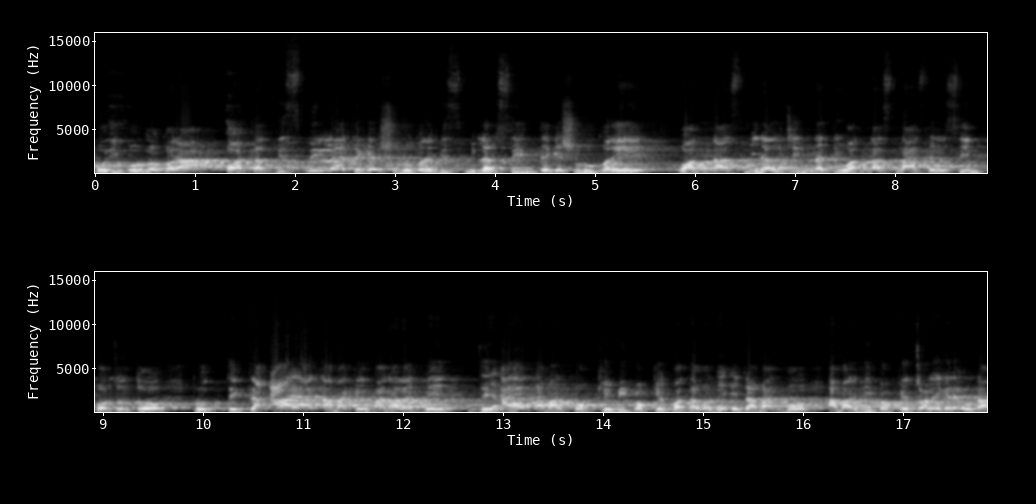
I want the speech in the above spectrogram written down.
পরিপূর্ণ করা। অর্থাৎ বিসমিল্লা থেকে শুরু করে বিসমিল্লার সিন থেকে শুরু করে ওয়ান্নাস মিনাল জিন্নাতি, ওয়ান্নাস নাসের সিন পর্যন্ত প্রত্যেকটা আয়াত আমাকে মানা লাগবে। যে আয়াত আমার পক্ষে, বিপক্ষে কথা বলবে, এটা মানবো। আমার বিপক্ষে চলে গেলে ওটা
